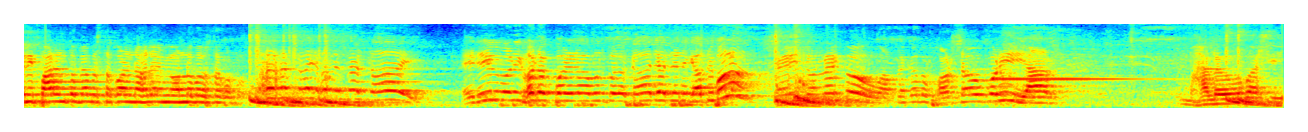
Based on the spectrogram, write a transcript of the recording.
যদি পারেন তো ব্যবস্থা করেন না হলে আমি অন্য ব্যবস্থা করব। হ্যাঁ, তাই হবে স্যার তাই। এই নীলমণি ঘটক পারে না এমন কোনো কাজ আছে নাকি? আপনি বলুন। সেই জন্যই তো আপনাকে তো ভরসাও করি আর ভালোবাসি।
